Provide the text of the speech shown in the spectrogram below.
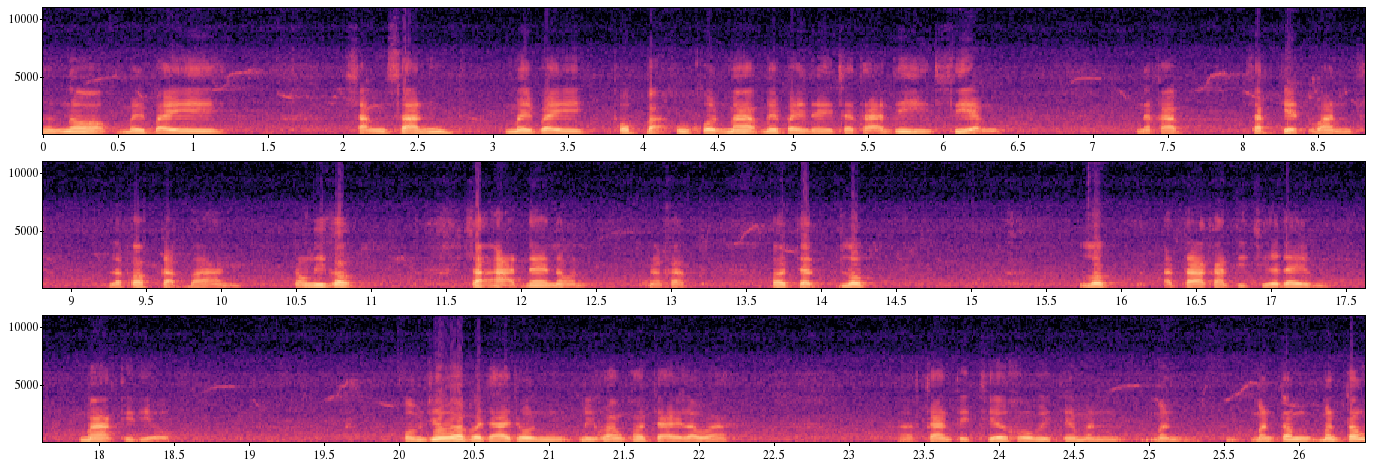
ข้างนอก ไม่ไปสังสรรค์ไม่ไปพบปะผู้คนมาก ไม่ไปในสถานที่เสี่ยงนะครับ สักเจ็ดวันแล้วก็กลับบ้าน ตรงนี้ก็สะอาดแน่นอนนะครับ ก็จะลดลดอัตราการติดเชื้อได้มากทีเดียว ผมเชื่อว่าประชาชนมีความเข้าใจแล้วว่า การติดเชื้อโควิดเนี่ยมันมันมันต้องมันต้อง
